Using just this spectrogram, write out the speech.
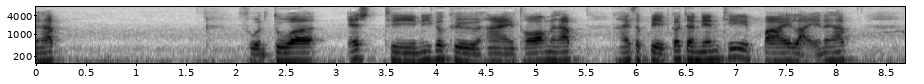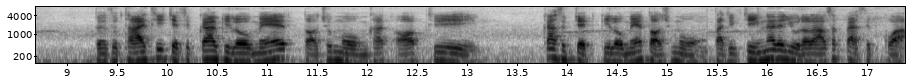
นะครับ ส่วนตัว HT นี่ก็คือ High Torque นะครับ High Speed ก็จะเน้นที่ปลายไหลนะครับ เตือนสุดท้ายที่ 79 กิโลเมตรต่อชั่วโมง คัตออฟที่ 97 กิโลเมตรต่อชั่วโมง แต่จริงๆ น่าจะอยู่ราวๆ สัก 80 กว่า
